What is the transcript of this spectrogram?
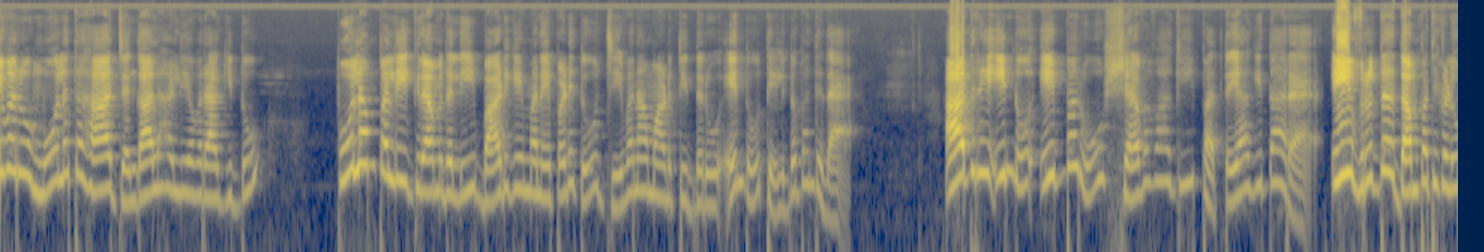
ಇವರು ಮೂಲತಃ ಜಂಗಾಲಹಳ್ಳಿಯವರಾಗಿದ್ದು ಪೂಲಂಪಲ್ಲಿ ಗ್ರಾಮದಲ್ಲಿ ಬಾಡಿಗೆ ಮನೆ ಪಡೆದು ಜೀವನ ಮಾಡುತ್ತಿದ್ದರು ಎಂದು ತಿಳಿದು ಬಂದಿದೆ. ಆದರೆ ಇಂದು ಇಬ್ಬರು ಶವವಾಗಿ ಪತ್ತೆಯಾಗಿದ್ದಾರೆ. ಈ ವೃದ್ಧ ದಂಪತಿಗಳು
